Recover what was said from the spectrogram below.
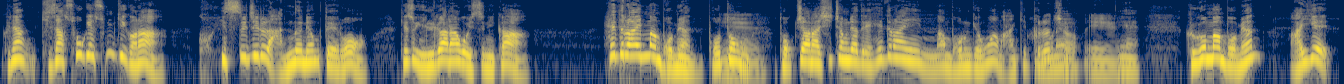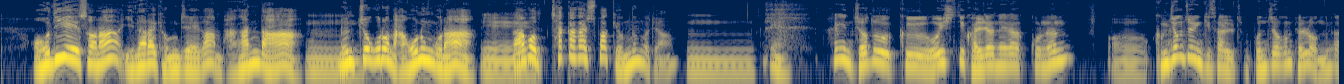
그냥 기사 속에 숨기거나 거의 쓰지를 않는 형태로 계속 일관하고 있으니까 헤드라인만 보면 보통 예. 독자나 시청자들이 헤드라인만 보는 경우가 많기 때문에 그렇죠. 예. 예. 그것만 보면 아 이게 어디에서나 이 나라 경제가 망한다는 음. 쪽으로 나오는구나 예. 라고 착각할 수밖에 없는 거죠. 음. 예. 하긴 저도 그 OECD 관련해 갖고는 어, 긍정적인 기사를 좀 본 적은 별로 없는 것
